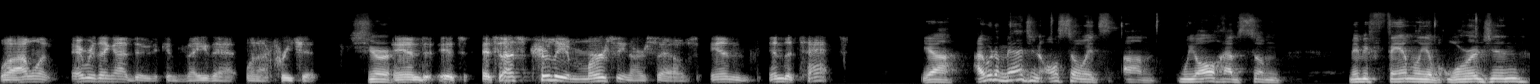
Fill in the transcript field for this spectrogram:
Well, I want everything I do to convey that when I preach it. Sure. And it's it's us truly immersing ourselves in in the text. Yeah, I would imagine also it's um, we all have some maybe family of origin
